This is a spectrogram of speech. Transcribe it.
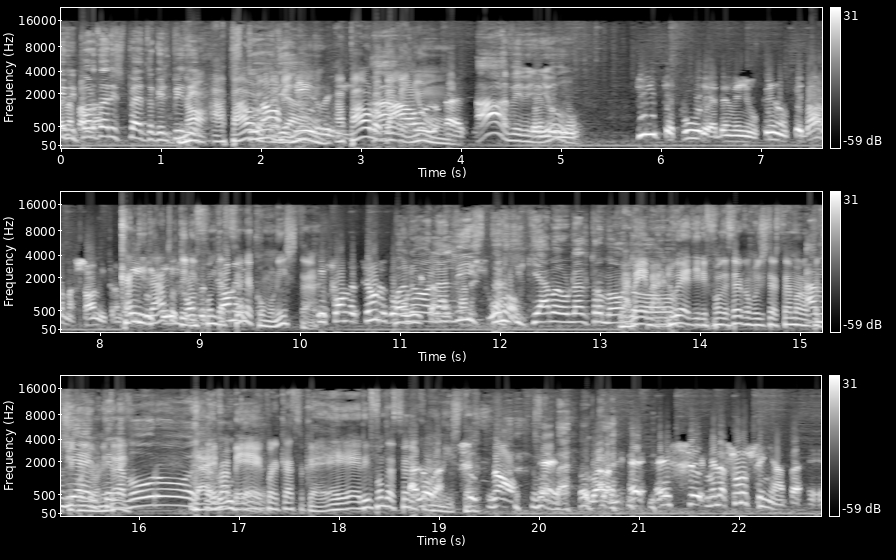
Pirri, porta rispetto che il Pirri No, a Paolo studia. Benvenu. A Paolo Benvenu. eh, Ah, Benvenu. Dite pure a Benvenu che, non, che dorma sonni tranquilli. Candidato di rifondazione comunista. Rifondazione Ma comunista. no, la lista si chiama in un altro modo. Vabbè, ma lui è di rifondazione comunista ai Ambiente, lavoro e Dai, vabbè, quel cazzo che è. È rifondazione Allora, comunista. se- no, è, guarda, è S, me la sono segnata, è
